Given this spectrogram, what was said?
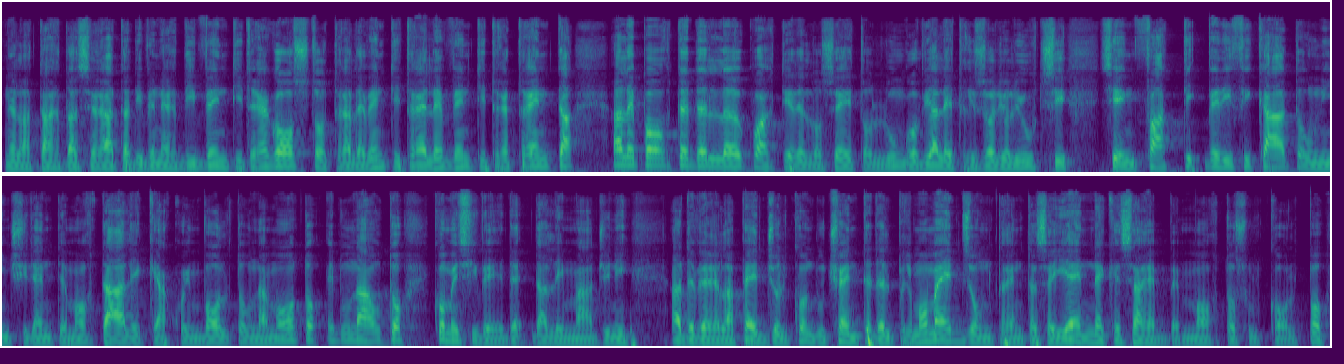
Nella tarda serata di venerdì 23 agosto, tra le 23 e le 23.30, alle porte del quartiere Loseto, lungo viale Trisorio Liuzzi, si è infatti verificato un incidente mortale che ha coinvolto una moto ed un'auto, come si vede dalle immagini. Ad avere la peggio il conducente del primo mezzo, un 36enne che sarebbe morto sul colpo.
